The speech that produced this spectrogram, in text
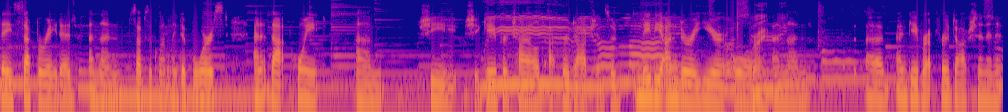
they separated and then subsequently divorced. And at that point, um, she she gave her child up for adoption, so maybe under a year old, Right. and then uh, and gave her up for adoption. And it,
